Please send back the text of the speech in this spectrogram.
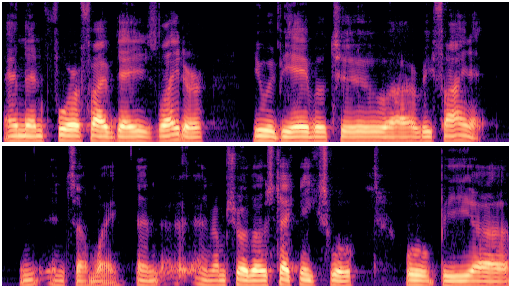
and then four or five days later, you would be able to uh, refine it in, in, some way. And and I'm sure those techniques will will be uh,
